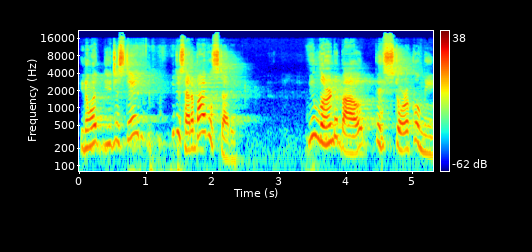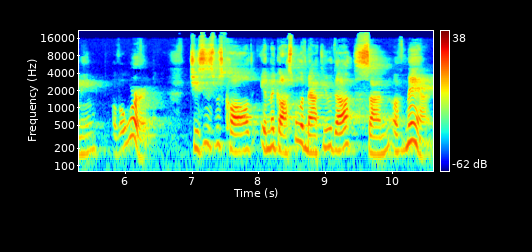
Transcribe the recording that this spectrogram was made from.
You know what you just did? You just had a Bible study. You learned about the historical meaning of a word. Jesus was called in the Gospel of Matthew the Son of Man.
